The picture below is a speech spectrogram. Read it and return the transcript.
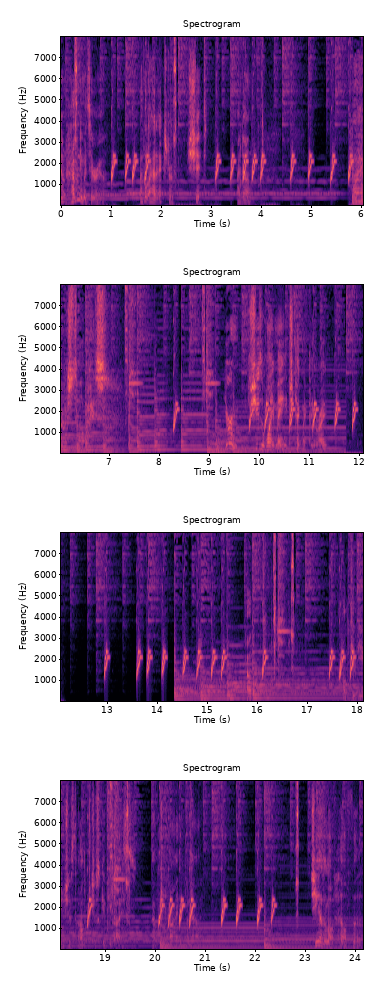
Don't have any material. I thought I had extra. Shit. I don't. Fire restore ice. You're a... She's a white mage, technically, right? I'll... I'll give you just... I'll just give you ice. That'll be fine for now. She has a lot of health, though.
